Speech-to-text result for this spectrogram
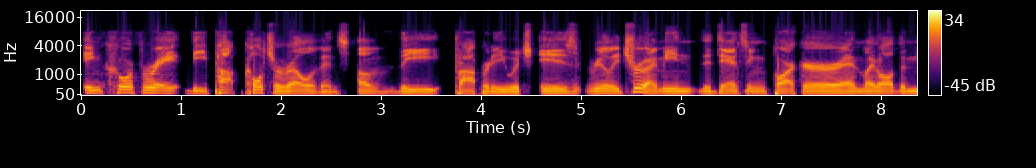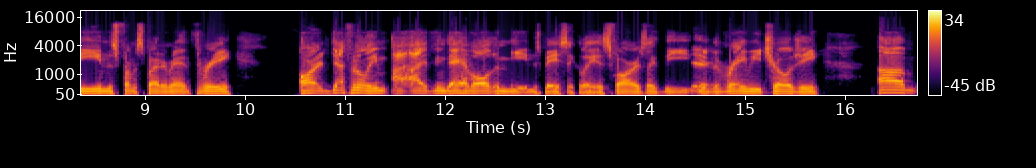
incorporate the pop culture relevance of the property, which is really true. I mean, the dancing Parker and like all the memes from Spider-Man 3 are definitely I, I think they have all the memes basically as far as like the Yeah. the Raimi trilogy. Um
